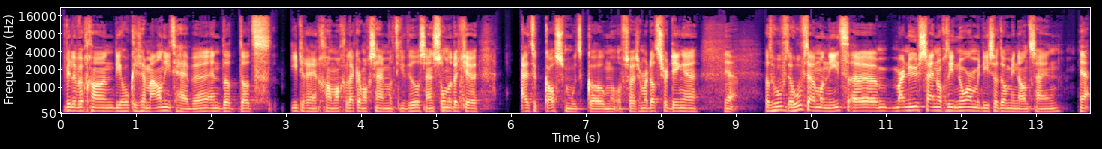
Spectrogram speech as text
willen we gewoon die hokjes helemaal niet hebben. En dat, dat iedereen gewoon mag, lekker mag zijn wat hij wil zijn. Zonder dat je uit de kast moet komen of zo. Zeg Maar dat soort dingen, Ja. dat hoeft, dat hoeft helemaal niet. Ehm, maar nu zijn nog die normen die zo dominant zijn. Ja.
